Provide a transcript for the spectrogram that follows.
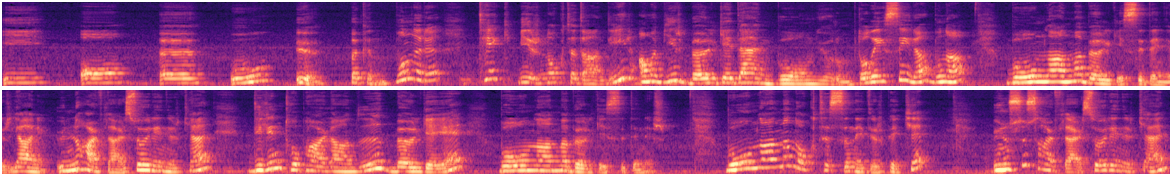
I, O, Ö, U, Ü. Bakın bunları tek bir noktadan değil ama bir bölgeden boğumluyorum. Dolayısıyla buna boğumlanma bölgesi denir. Yani ünlü harfler söylenirken dilin toparlandığı bölgeye boğumlanma bölgesi denir. Boğumlanma noktası nedir peki? Ünsüz harfler söylenirken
